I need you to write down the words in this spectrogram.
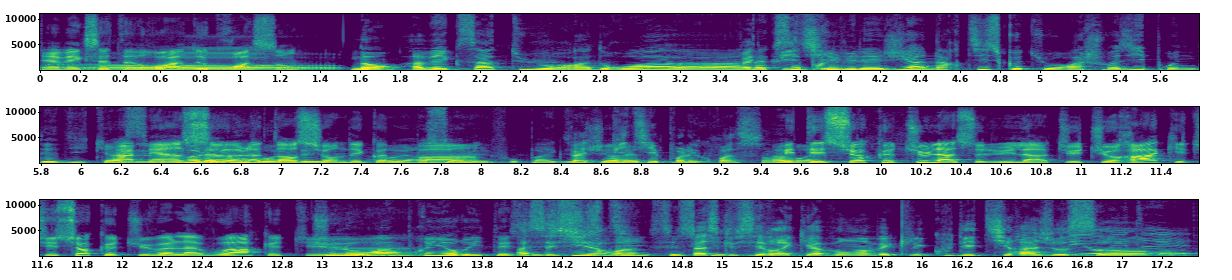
Et avec ça, t'as droit à deux Oh. croissants. Non, avec ça, tu auras droit à un Pas de accès pitié. privilégié à un artiste que tu auras choisi pour une dédicace. Ah, mais un peu la seul, nouveauté. attention, déconne Ah oui, un pas, seul, hein. Il faut pas Pas de exagérer. pitié pour les croissants. Mais vrai. t'es sûr que tu l'as celui-là? Tu, tu raques et tu es sûr que tu vas l'avoir que tu, Tu l'auras en euh, priorité, Ah, c'est c'est ce qui sûr. se dit. c'est ce Parce qui que se c'est dit. vrai qu'avant, avec les coups des tirages en au sort. priorité,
